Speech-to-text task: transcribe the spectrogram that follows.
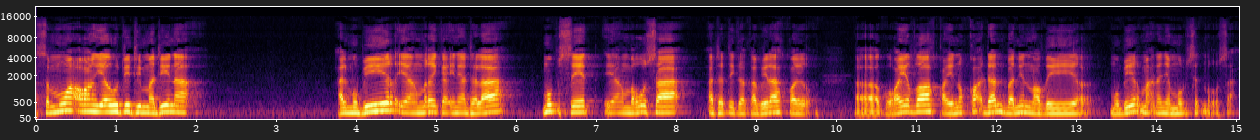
semua orang Yahudi di Madinah Al-Mubir yang mereka ini adalah mufsid yang merusak ada tiga kabilah uh, Quraidah, Qainuqa dan Bani Nadir. Mubir maknanya mufsid merusak.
